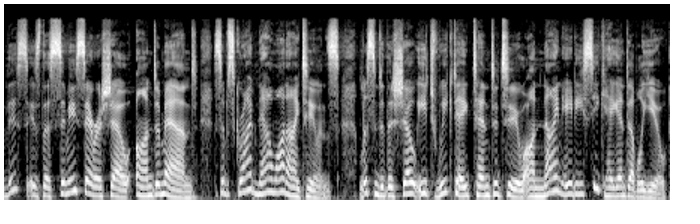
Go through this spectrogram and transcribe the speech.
This is the Simi Sara Show on demand. Subscribe now on iTunes. Listen to the show each weekday 10 to 2 on 980 CKNW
